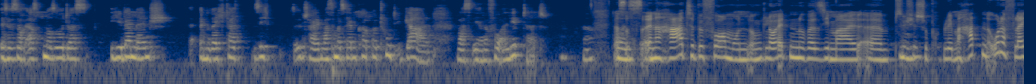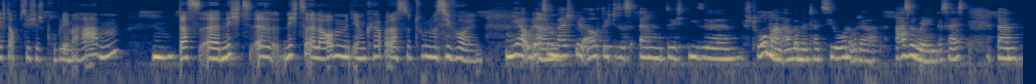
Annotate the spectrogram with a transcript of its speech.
ist es doch erstmal so, dass jeder Mensch ein Recht hat, sich zu entscheiden, was er mit seinem Körper tut, egal was er davor erlebt hat. Ja? Das Und, ist eine harte Bevormundung. Leuten, nur weil sie mal äh, psychische Mhm. Probleme hatten oder vielleicht auch psychische Probleme haben, hm. das äh, nicht, äh, nicht zu erlauben, mit ihrem Körper das zu tun, was sie wollen. Ja, oder zum Ähm. Beispiel auch durch dieses, ähm, durch diese Strohmann-Argumentation oder Othering. Das heißt, ähm,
